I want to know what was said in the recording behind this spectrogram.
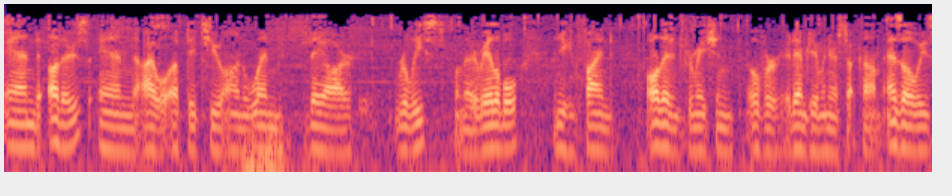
and others, and I will update you on when they are released, when they're available, and you can find all that information over at mjmunoz.com. As always,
